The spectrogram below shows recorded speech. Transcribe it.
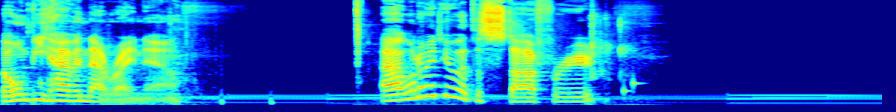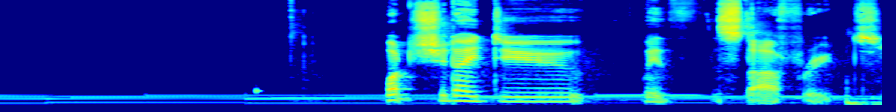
Don't be having that right now. Uh, what do I do with the star fruit? What should I do with the star fruit?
